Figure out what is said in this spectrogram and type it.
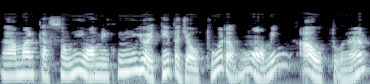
na marcação um homem com 1,80 de altura, um homem alto, né?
